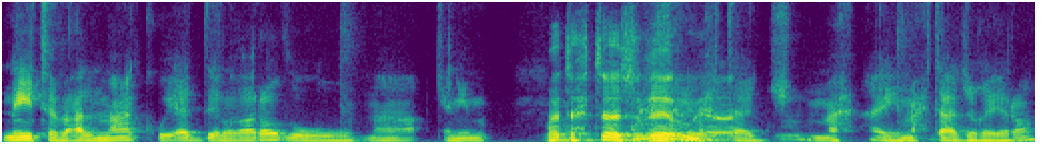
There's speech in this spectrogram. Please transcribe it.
native على الماك ويؤدي الغرض وما يعني ما تحتاج غيره يعني. محتاج مح... أي محتاج غيره.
